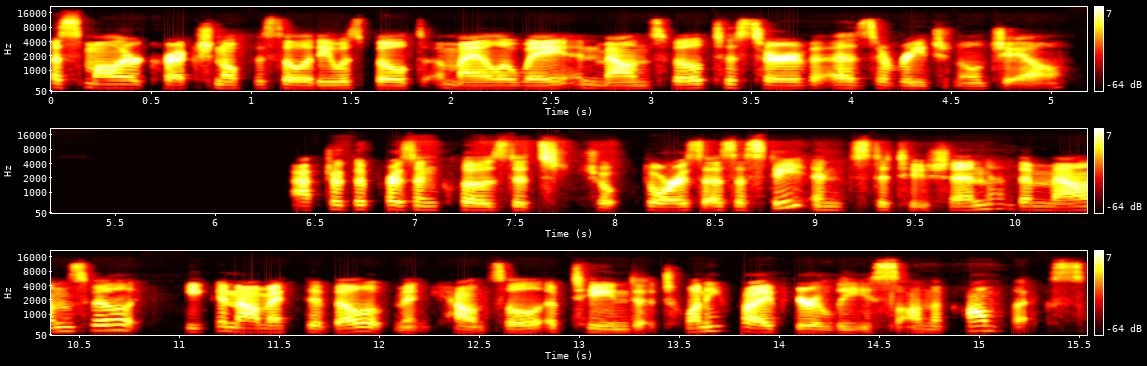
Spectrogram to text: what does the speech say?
A smaller correctional facility was built a mile away in Moundsville to serve as a regional jail. After the prison closed its doors as a state institution, the Moundsville Economic Development Council obtained a 25 year lease on the complex.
